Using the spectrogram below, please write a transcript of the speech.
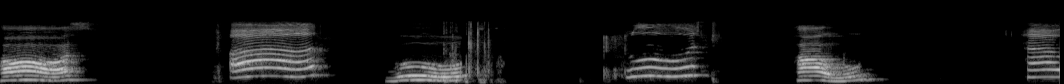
horse Horse. goose Goose. cow Cow.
